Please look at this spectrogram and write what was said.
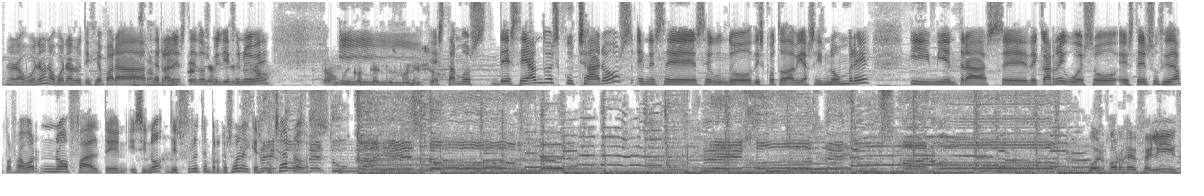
enhorabuena, una buena noticia para Pues también. cerrar este Gracias, 2019. sí, estamos- muy contentos con eso. Estamos deseando escucharos en ese segundo disco todavía sin nombre y mientras eh, de carne y hueso esté en su ciudad, por favor, no falten y si no, disfruten porque solo hay que escucharlos. tu calle estoy, lejos de tus manos. Pues Jorge, feliz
